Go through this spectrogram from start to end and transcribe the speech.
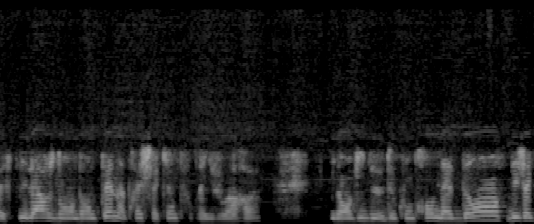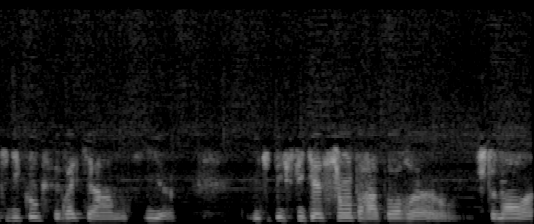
rester large dans, le thème. Après, chacun pourra y voir euh, ce qu'il a envie de, comprendre là-dedans. Déjà, qui dit coke, c'est vrai qu'il y a une petite explication par rapport justement,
